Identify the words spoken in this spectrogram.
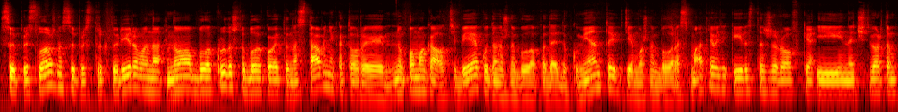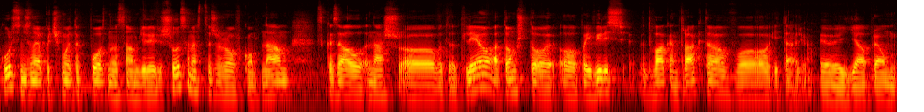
супер сложно, супер структурировано, но было круто, что был какой-то наставник, который, ну, помогал тебе, куда нужно было подать документы, где можно было рассматривать какие-то стажировки. И на четвертом курсе, не знаю, почему я так поздно на самом деле решился на стажировку. Нам сказал наш э, вот этот Лео о том, что э, появились два контракта в Италию. Э, я прям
